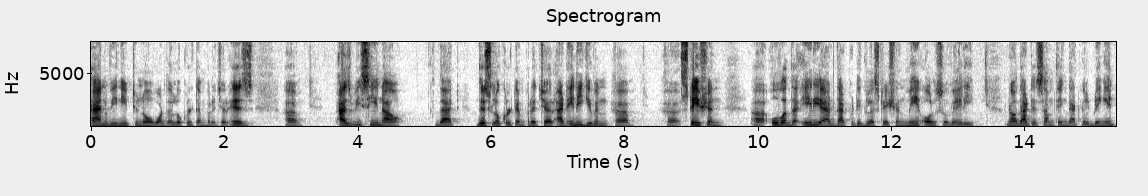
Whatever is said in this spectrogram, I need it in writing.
and we need to know what the local temperature is. Uh, as we see now that this local temperature at any given uh, uh, station uh, over the area at that particular station may also vary. Now, that is something that will bring in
